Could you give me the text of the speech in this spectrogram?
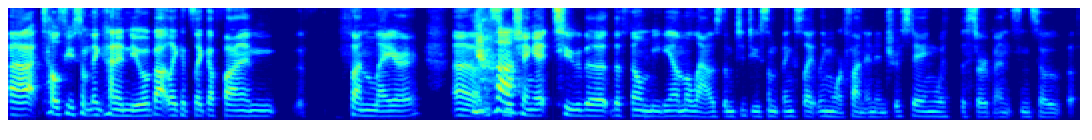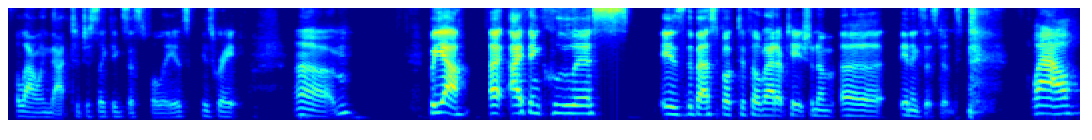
uh, tells you something kind of new about like it's like a fun fun layer um, Yeah. switching it to the the film medium allows them to do something slightly more fun and interesting with the serpents and so allowing that to just like exist fully is is great um but yeah i, I think clueless is the best book to film adaptation of uh in existence Wow.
